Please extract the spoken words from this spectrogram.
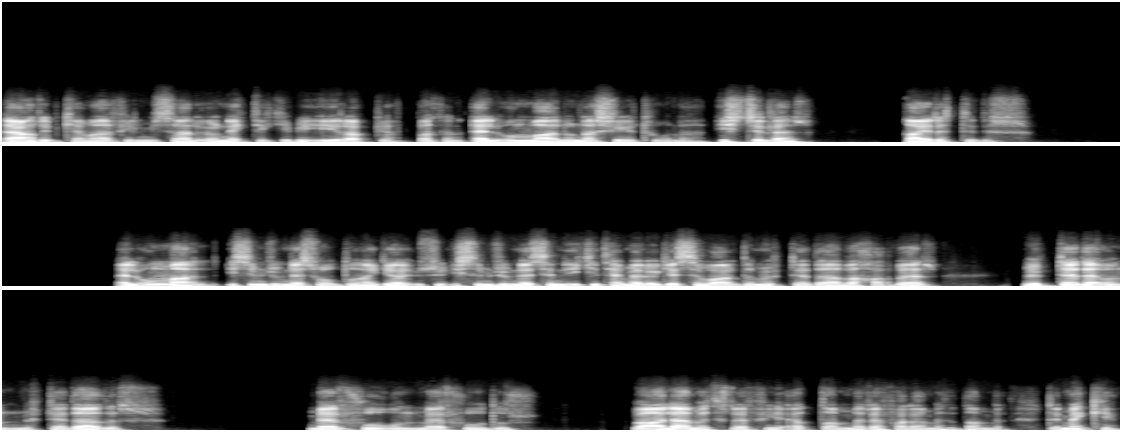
E'rib kema fil misal örnekteki gibi irab yap. Bakın el ummalu naşituna. İşçiler gayretlidir. El ummal isim cümlesi olduğuna göre isim cümlesinin iki temel ögesi vardı. Müpteda ve haber. Mübtedeun müptedadır. Merfuun merfudur. Ve alamet refi et damme ref alameti dammedir. Demek ki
